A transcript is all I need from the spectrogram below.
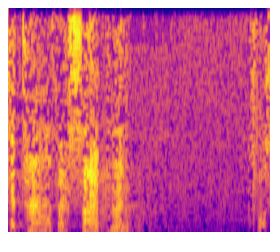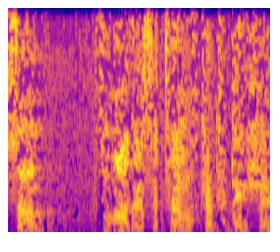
is a time of excitement for some, for others, a time of trepidation,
